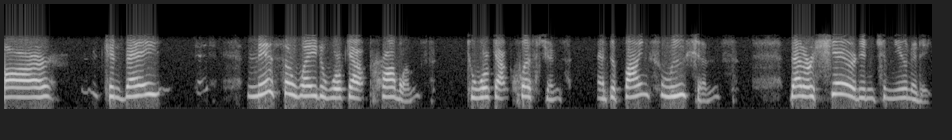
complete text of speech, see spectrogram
are convey myths are a way to work out problems, to work out questions, and to find solutions that are shared in community.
